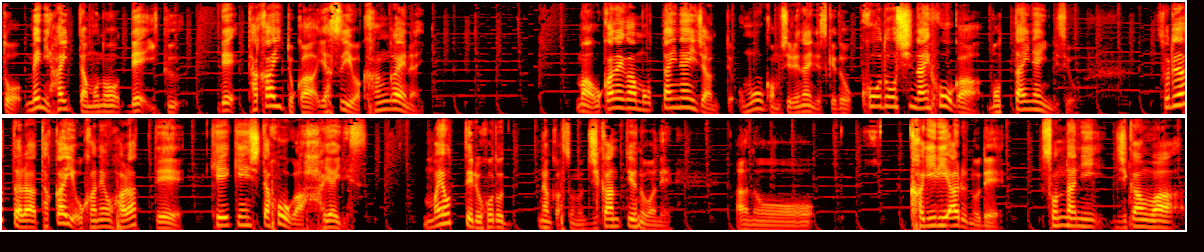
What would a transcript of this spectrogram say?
と目に入ったもので行く。で高いとか安いは考えない。まあお金がもったいないじゃんって思うかもしれないんですけど行動しない方がもったいないんですよそれだったら高いお金を払って経験した方が早いです迷ってるほどなんかその時間っていうのはねあのー、限りあるのでそんなに時間は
